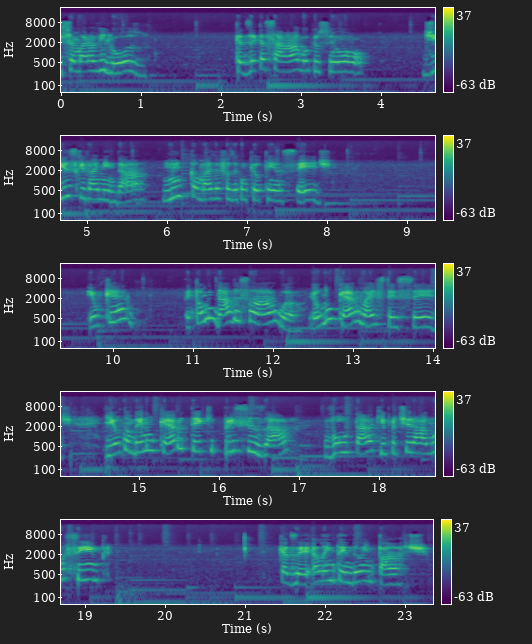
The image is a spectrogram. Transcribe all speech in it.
isso é maravilhoso. Quer dizer que essa água que o Senhor diz que vai me dar nunca mais vai fazer com que eu tenha sede. Eu quero. Então me dá dessa água. Eu não quero mais ter sede. E eu também não quero ter que precisar voltar aqui para tirar água sempre. Quer dizer, ela entendeu em parte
